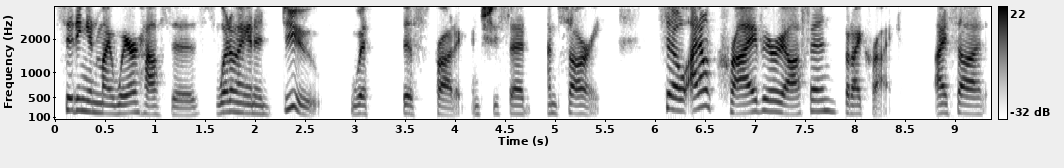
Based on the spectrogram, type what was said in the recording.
sitting in my warehouses. What am I going to do with this product? And she said, I'm sorry. So I don't cry very often, but I cried. I thought,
